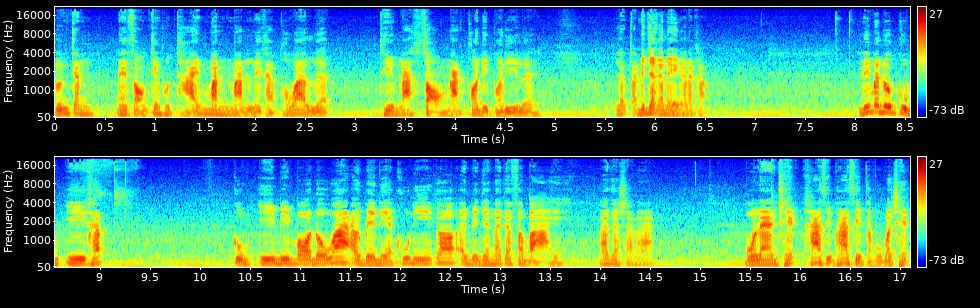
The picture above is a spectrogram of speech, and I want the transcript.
ลุ้นกันใน 2 เกมสุดท้ายมันๆเลยครับ เพราะว่าเหลือทีมละ2นัดพอดีพอดีเลย แล้วแต่ไม่เจอกันเองนะครับ ทีนี้มาดูกลุ่ม E ครับ กลุ่ม E มีโมโดวาอัลเบเนียคู่นี้ก็อัลเบเนียน่าจะสบาย น่าจะชนะโปแลนด์เช็ค 50 50 แต่ผมว่าเช็ค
